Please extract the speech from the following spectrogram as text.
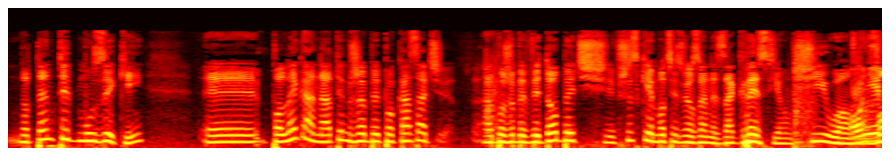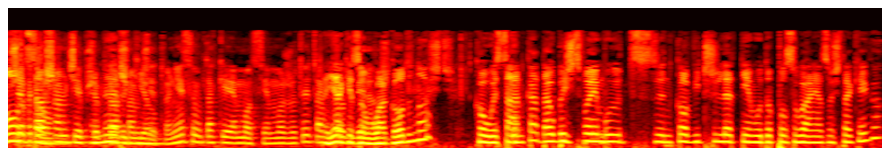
No ten typ muzyki y, polega na tym, żeby pokazać albo żeby wydobyć wszystkie emocje związane z agresją, siłą, O nie, mocą, przepraszam cię, przepraszam energią. cię, to nie są takie emocje, może ty tak A jakie są? odbierasz- Łagodność? Kołysanka? Dałbyś swojemu synkowi trzyletniemu do posłuchania coś takiego?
